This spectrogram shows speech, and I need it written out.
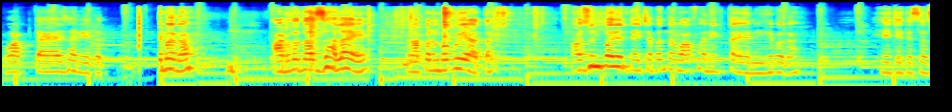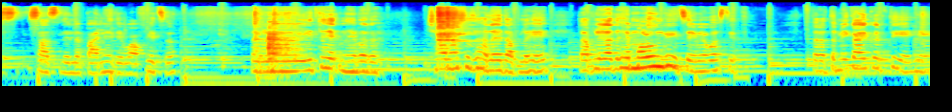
वाफ तयार झाली तर हे बघा अर्धा तास झाला आहे तर आपण बघूया आता. अजूनपर्यंत याच्यापर्यंत वाफा निघताय आणि हे बघा हे जे त्याचं साचलेलं पाणी आहे ते वाफेचं. तर इथं येत नाही बघा. छान असं झालं आहे आपलं हे. तर आपल्याला हे मळून घ्यायचं आहे व्यवस्थित. तर आता मी काय करते हे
